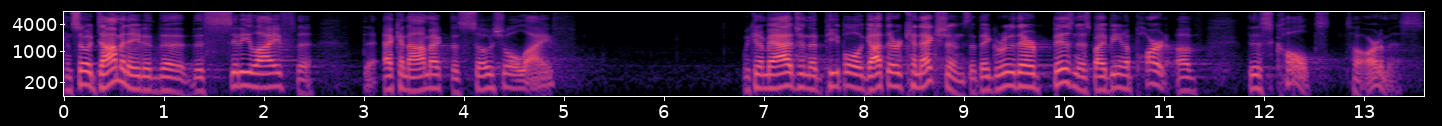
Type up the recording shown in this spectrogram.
And so it dominated the, the city life, the, the economic, the social life. We can imagine that people got their connections, that they grew their business by being a part of this cult to Artemis.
